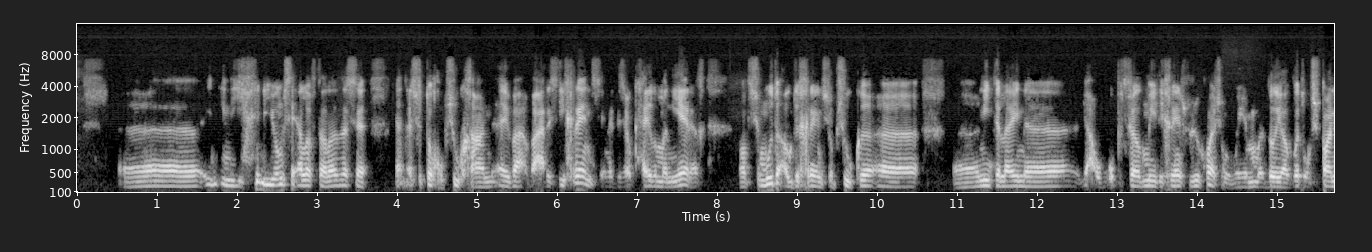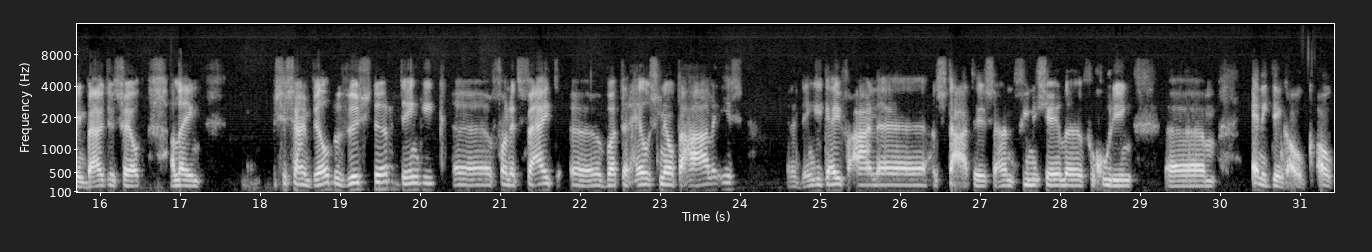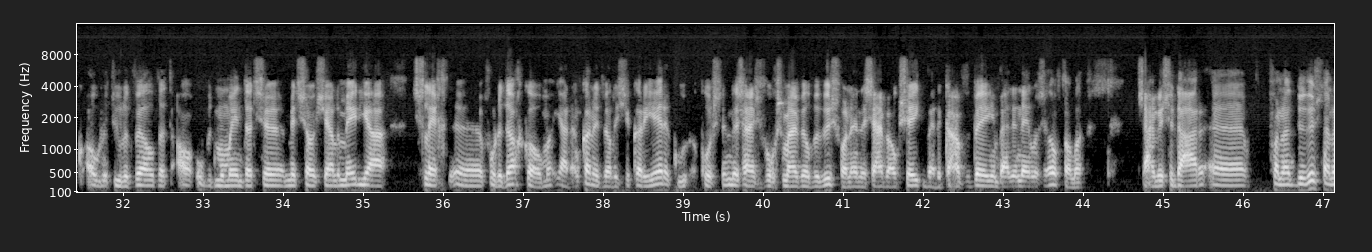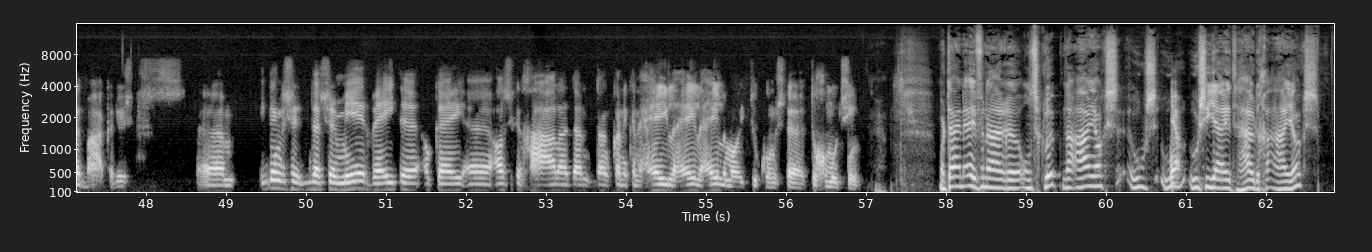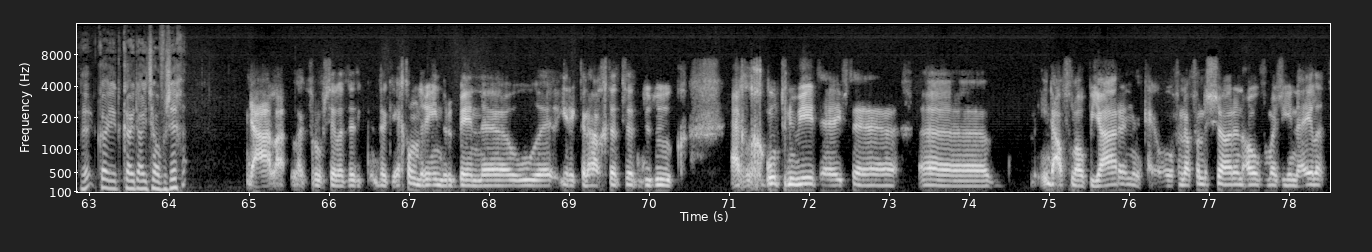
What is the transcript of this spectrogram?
uh, in, in, die, jongste elftallen, dat ze, dat ze toch op zoek gaan, hey, waar, is die grens? En het is ook helemaal niet erg, want ze moeten ook de grens opzoeken. Uh, niet alleen ja, op, het veld je de grens bezoeken, maar zo wil je ook wat ontspanning buiten het veld. Alleen, ze zijn wel bewuster, denk ik, van het feit wat er heel snel te halen is. En dan denk ik even aan, status, aan financiële vergoeding. Um, en ik denk ook, ook, ook natuurlijk wel dat al op het moment dat ze met sociale media slecht uh, voor de dag komen, ja, dan kan het wel eens je carrière kosten. En daar zijn ze volgens mij wel bewust van. En daar zijn we ook zeker bij de KNVB en bij de Nederlandse elftallen, zijn we ze daar uh, van het bewust aan het maken. Dus um, ik denk dat ze, dat ze meer weten, oké, uh, als ik het ga halen, dan, dan kan ik een hele, hele, hele mooie toekomst tegemoet zien. Ja. Martijn, even naar uh, onze club, naar Ajax. Hoe, hoe, ja. hoe zie jij het huidige Ajax? Kan je, kan je daar iets over zeggen? Ja, laat, laat ik vooropstellen dat ik, dat ik echt onder de indruk ben uh, hoe uh, Erik ten Hag dat, dat natuurlijk eigenlijk gecontinueerd heeft in de afgelopen jaren. Kijk, vanaf Van de Sar en Overmars die een hele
